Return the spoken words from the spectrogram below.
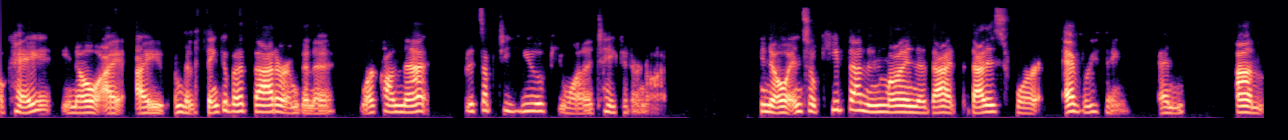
Okay you know i i i'm going to think about that or i'm going to work on that but it's up to you if you want to take it or not. You know and so keep that in mind that that that is for everything. And um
